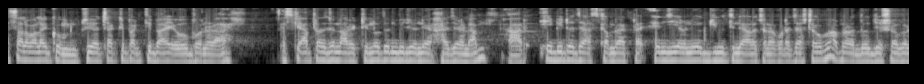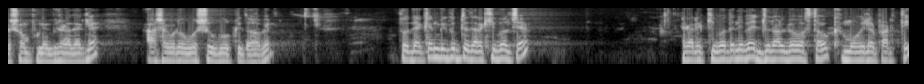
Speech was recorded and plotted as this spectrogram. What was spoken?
আসসালামু আলাইকুম, প্রিয় চাকরি প্রার্থী ভাই ও বোনেরা। আজকে আপনাদের জন্য আরেকটি নতুন ভিডিও নিয়ে হাজির হলাম। আর এই ভিডিওতে আজকে আমরা একটা এনজিও নিয়োগ বিজ্ঞপ্তি নিয়ে আলোচনা করার চেষ্টা করব। আপনারা ধৈর্য সহকারে সম্পূর্ণ ভিডিওটা দেখলে আশা করি অবশ্যই উপকৃত হবেন। তো দেখেন বিজ্ঞপ্তি তারা কি বলছে? এখানে কি পদে নিবে? জোনাল ব্যবস্থাপক, মহিলা প্রার্থী।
